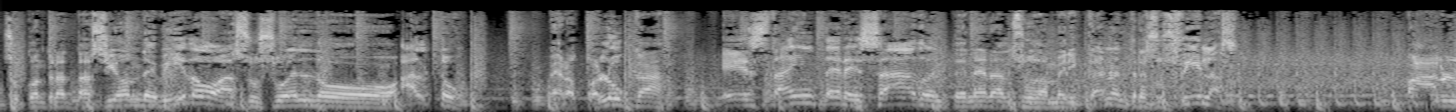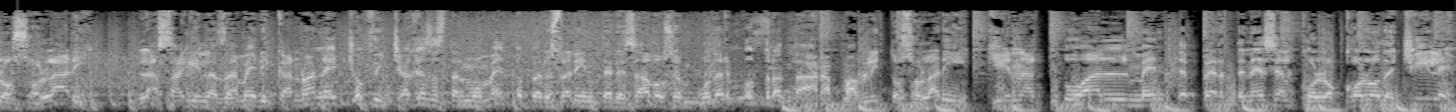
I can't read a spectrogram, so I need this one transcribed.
Su contratación debido a su sueldo alto. Pero Toluca está interesado en tener al sudamericano entre sus filas. Pablo Solari. Las Águilas de América no han hecho fichajes hasta el momento, pero están interesados en poder contratar a Pablito Solari, quien actualmente pertenece al Colo Colo de Chile.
